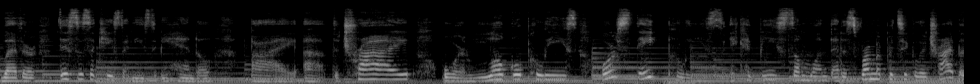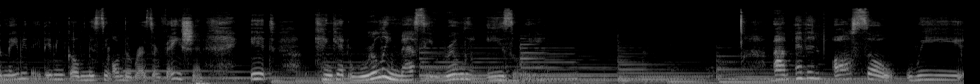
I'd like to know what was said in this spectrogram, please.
Whether this is a case that needs to be handled by uh, the tribe or local police or state police. It could be someone that is from a particular tribe, but maybe they didn't go missing on the reservation. It can get really messy really easily. Um, and then also we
